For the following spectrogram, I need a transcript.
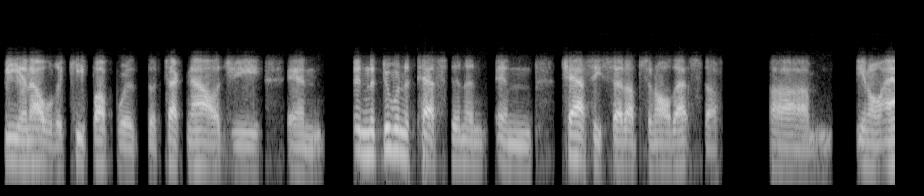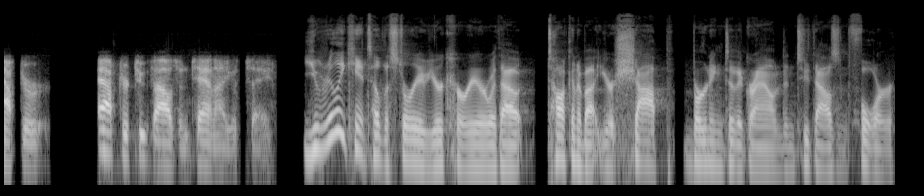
being able to keep up with the technology and and the, doing the testing and and chassis setups and all that stuff. Um, you know, after after 2010, I would say. You really can't tell the story of your career without talking about your shop burning to the ground in 2004.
